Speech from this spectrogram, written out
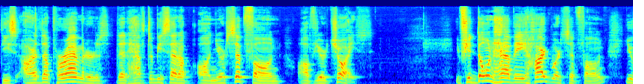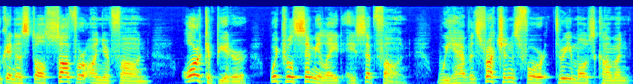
These are the parameters that have to be set up on your SIP phone of your choice. If you don't have a hardware SIP phone, you can install software on your phone or computer which will simulate a SIP phone. We have instructions for three most common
